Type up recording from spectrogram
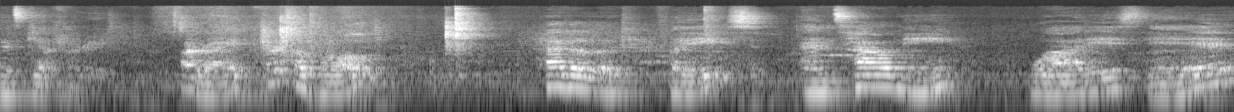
let's get for it. Alright, first of all, have a look, please, and tell me what is this?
